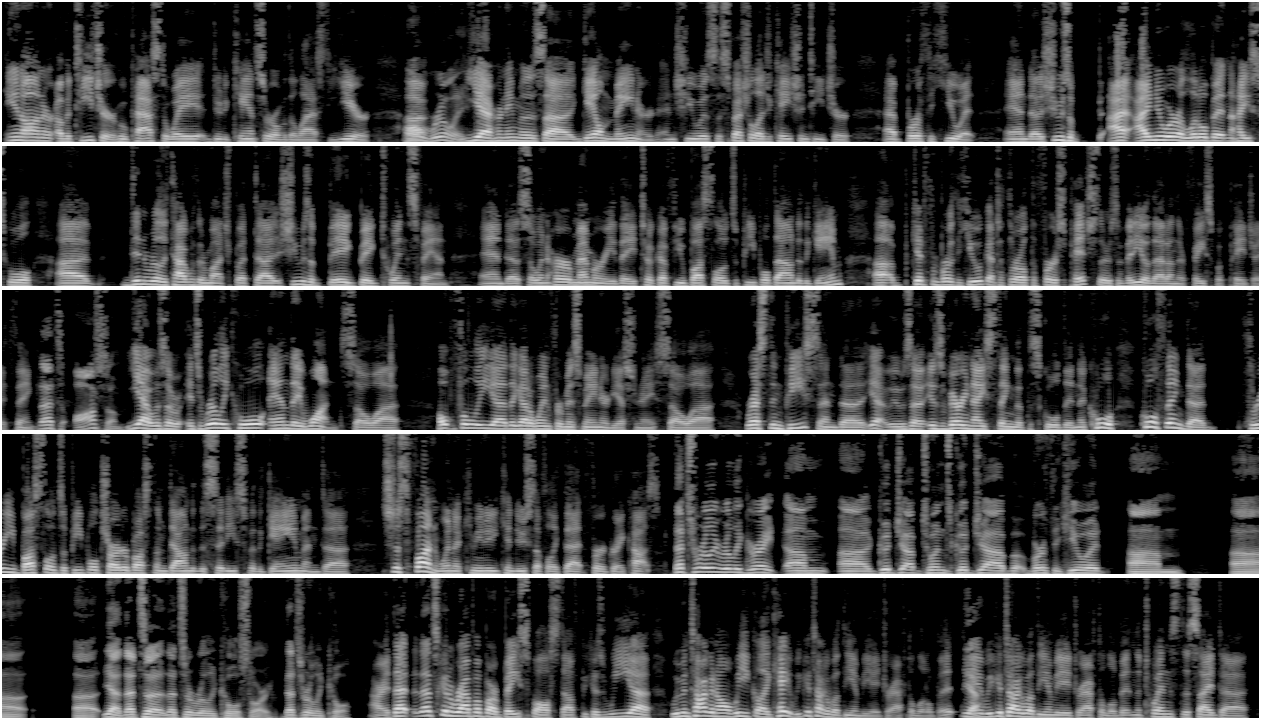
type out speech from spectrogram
in honor of a teacher who passed away due to cancer over the last year. Oh, Uh, really? Yeah, her name was uh, Gail Maynard, and she was a special education teacher at Bertha Hewitt. And uh, she was a, I, I knew her a little bit in high school. Uh, didn't really talk with her much, but uh, she was a big, big Twins fan. And uh, so in her memory, they took a few busloads of people down to the game. Uh, a kid from Bertha Hewitt got to throw out the first pitch. There's a video of that on their Facebook page, I think. That's awesome. Yeah, it was a, it's really cool, and they won. So, uh, hopefully, uh, they got a win for Miss Maynard yesterday. So, uh, rest in peace. And, uh, yeah, it was a, it was a very nice thing that the school did. And a cool, cool thing that three busloads of people charter bus them down to the cities for the game. And, uh, it's just fun when a community can do stuff like that for a great cause. That's really, really great. Um, uh, good job, Twins. Good job, Bertha Hewitt. Um, uh, uh, yeah, that's a, that's a really cool story. That's really cool. All right, that that's going to wrap up our baseball stuff because we uh we've been talking all week like, hey, we could talk about the NBA draft a little bit. Yeah. Hey, we could talk about the NBA draft a little bit, and the Twins decide to.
